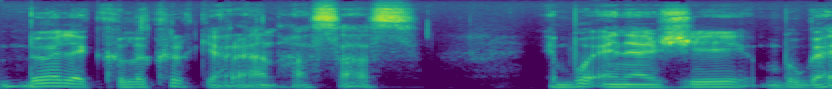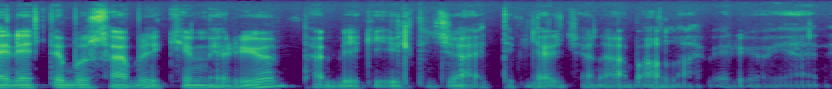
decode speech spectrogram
Böyle kılı kırk yaran hassas. E bu enerjiyi, bu gayrette, bu sabrı kim veriyor? Tabii ki iltica ettikleri Cenab-ı Allah veriyor yani.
